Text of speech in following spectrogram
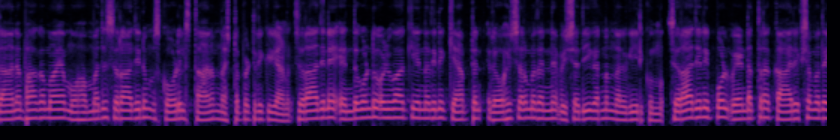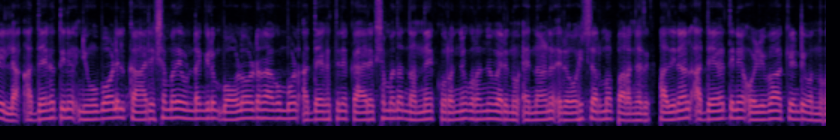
പ്രധാന ഭാഗമായ മുഹമ്മദ് സിറാജിനും സ്കോഡിൽ സ്ഥാനം നഷ്ടപ്പെട്ടിരിക്കുകയാണ്. സിറാജിനെ എന്തുകൊണ്ട് ഒഴിവാക്കി എന്നതിന് ക്യാപ്റ്റൻ രോഹിത് ശർമ്മ തന്നെ വിശദീകരണം നൽകിയിരിക്കുന്നു. സിറാജിന് ഇപ്പോൾ വേണ്ടത്ര കാര്യക്ഷമതയില്ല. അദ്ദേഹത്തിന് ന്യൂ ബോളിൽ കാര്യക്ഷമതയുണ്ടെങ്കിലും ബോൾ ഓർഡർ ആകുമ്പോൾ അദ്ദേഹത്തിന് കാര്യക്ഷമത നന്നേ കുറഞ്ഞു കുറഞ്ഞു വരുന്നു എന്നാണ് രോഹിത് ശർമ്മ പറഞ്ഞത്. അതിനാൽ അദ്ദേഹത്തിനെ ഒഴിവാക്കേണ്ടി വന്നു.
